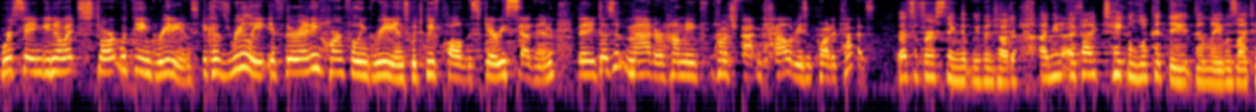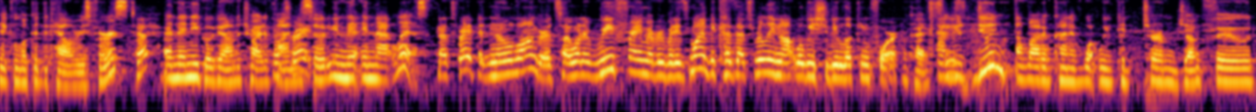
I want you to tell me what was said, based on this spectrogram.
we're saying, you know what, start with the ingredients because really, if there are any harmful ingredients, which we've called the scary seven, then it doesn't matter how many, how much fat and calories a product has. That's the first thing that we've been taught. I mean, if I take a look at the, the labels, I take a look at the calories first, yep. and then you go down to try to find right. the sodium in, the, in that list. That's right, but no longer. So I want to reframe everybody's mind because that's really not what we should be looking for. Okay, so and you're doing a lot of kind of what we could term junk food,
